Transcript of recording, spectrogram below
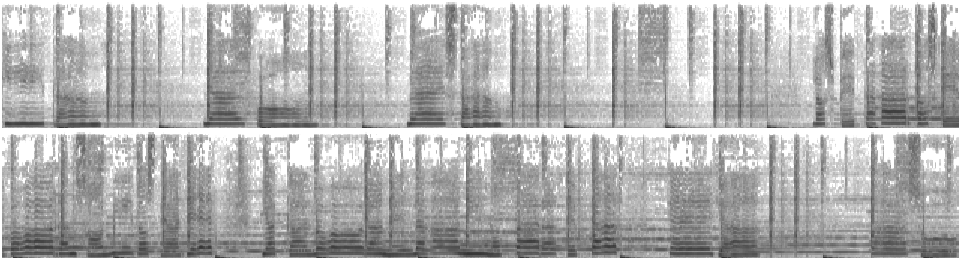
alquitrán. Los petardos que borran sonidos de ayer y acaloran el ánimo para aceptar que ya pasó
